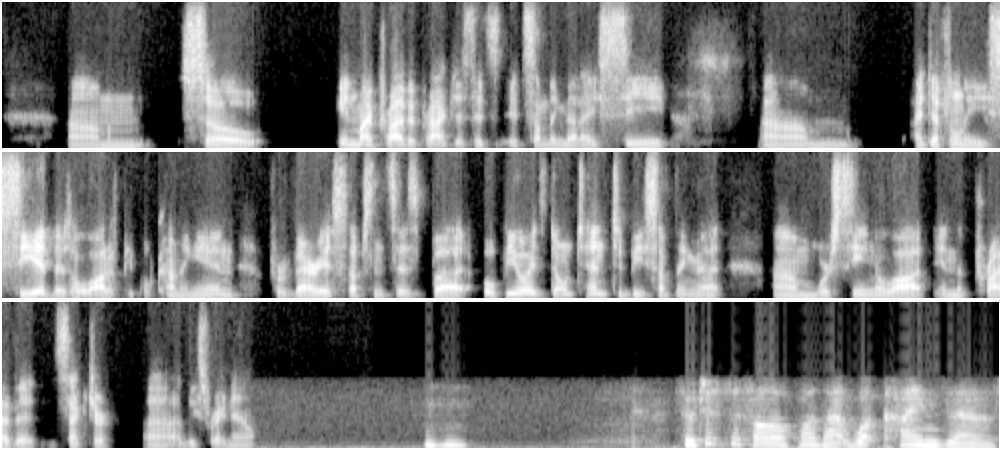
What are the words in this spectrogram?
Um, so in my private practice, it's it's something that I see. Um, I definitely see it. There's a lot of people coming in for various substances, but opioids don't tend to be something that um, we're seeing a lot in the private sector, uh, at least right now. Mm-hmm. So just to follow up on that, what kinds of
